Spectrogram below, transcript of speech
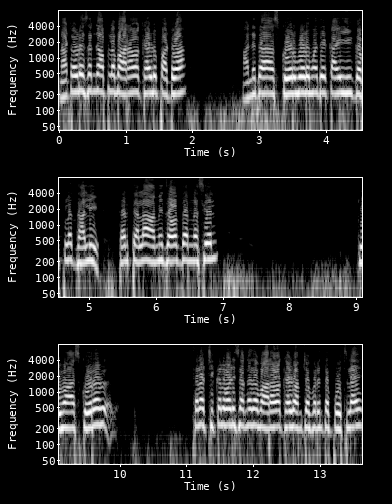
नाटवडे संघ आपला बारावा खेळाडू पाठवा. अन्यथा स्कोअरबोर्डमध्ये काही गफलत झाली तर त्याला आम्ही जबाबदार नसेल. किंवा स्कोरर चला चिखलवाडी संघाचा बारावा खेळाडू आमच्यापर्यंत पोचला आहे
